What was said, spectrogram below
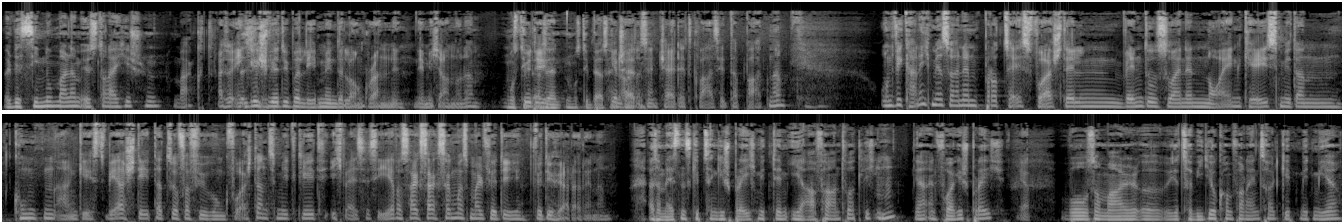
weil wir sind nun mal am österreichischen Markt. Also Englisch das wird überleben in the long run, nehme ich an, oder? Muss die, Börse, die, muss die Börse genau, entscheiden. das entscheidet quasi der Partner. Mhm. Und wie kann ich mir so einen Prozess vorstellen, wenn du so einen neuen Case mit einem Kunden angehst? Wer steht da zur Verfügung? Vorstandsmitglied? Ich weiß es eh, aber sag, sag, sagen wir es mal für die, für die Hörerinnen. Also meistens gibt es ein Gespräch mit dem IA-Verantwortlichen, mhm. ja, ein Vorgespräch. Ja wo es mal äh, jetzt eine Videokonferenz halt gibt mit mir,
